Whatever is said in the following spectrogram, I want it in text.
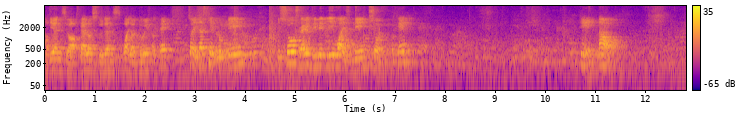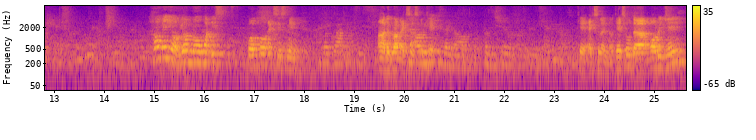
audience, your fellow students, what you're doing, okay? So you just keep looping, It shows very vividly what is being shown. Okay. Okay. Now, how many of you all know what this purple axis mean? The graph axis. Ah, the graph The axis. origin Okay. is like the position Okay, excellent. Okay, so the origin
